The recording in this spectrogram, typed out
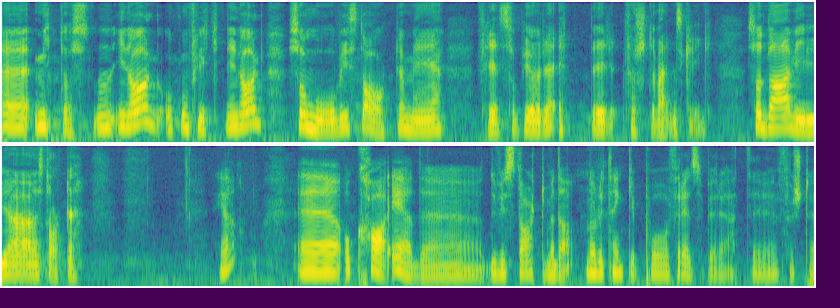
eh, Midtøsten i dag og konflikten i dag, så må vi starte med fredsoppgjøret etter første verdenskrig. Så der vil jeg starte. Ja. Eh, og hva er det du vil starte med da, når du tenker på fredsoppgjøret etter første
